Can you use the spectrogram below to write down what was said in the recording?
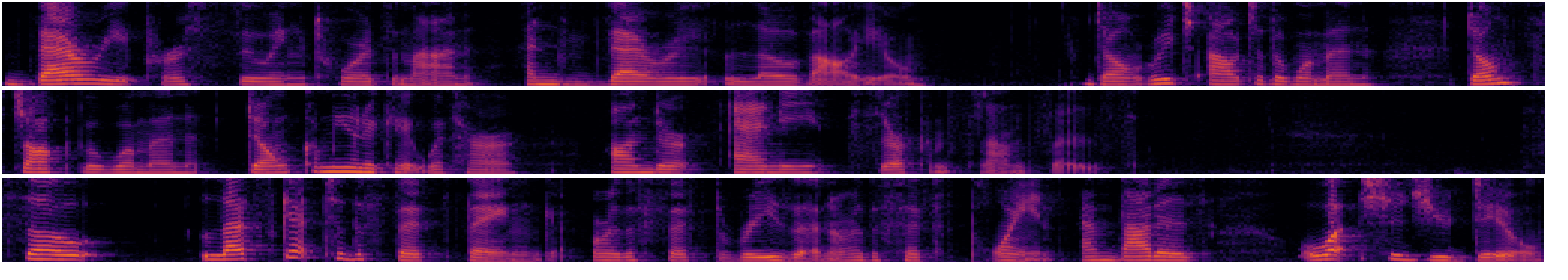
very pursuing towards a man, and very low value. Don't reach out to the woman, don't stalk the woman, don't communicate with her under any circumstances. So, let's get to the fifth thing, or the fifth reason, or the fifth point, and that is what should you do?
